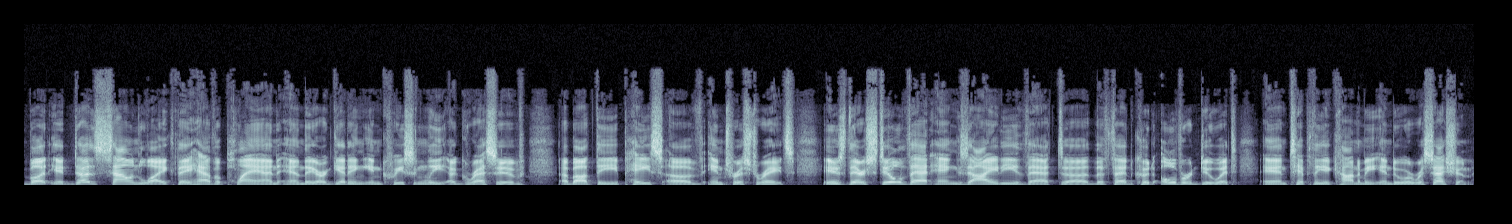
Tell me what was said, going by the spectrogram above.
but it does sound like they have a plan and they are getting increasingly aggressive about the pace of interest rates. Is there still that anxiety that uh, the Fed could overdo it and tip the economy into a recession?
